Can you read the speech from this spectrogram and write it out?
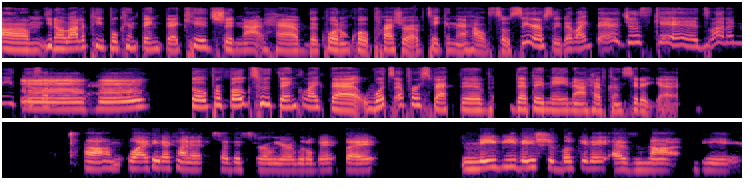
um, you know, a lot of people can think that kids should not have the quote unquote pressure of taking their health so seriously. They're like, they're just kids. Let them eat this. Mm-hmm. So, for folks who think like that, what's a perspective that they may not have considered yet? Um, well, I think I kind of said this earlier a little bit, but maybe they should look at it as not being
